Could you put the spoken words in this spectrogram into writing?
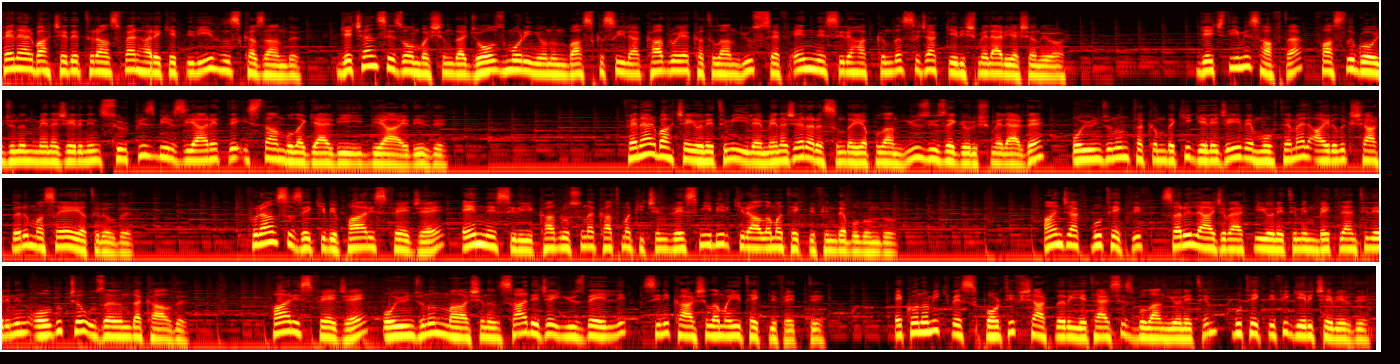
Fenerbahçe'de transfer hareketliliği hız kazandı. Geçen sezon başında Jose Mourinho'nun baskısıyla kadroya katılan Youssef En-Nesyri hakkında sıcak gelişmeler yaşanıyor. Geçtiğimiz hafta, Faslı golcünün menajerinin sürpriz bir ziyaretle İstanbul'a geldiği iddia edildi. Fenerbahçe yönetimi ile menajer arasında yapılan yüz yüze görüşmelerde, oyuncunun takımdaki geleceği ve muhtemel ayrılık şartları masaya yatırıldı. Fransız ekibi Paris FC, En-Nesyri'yi kadrosuna katmak için resmi bir kiralama teklifinde bulundu. Ancak bu teklif, Sarı Lacivertli yönetimin beklentilerinin oldukça uzağında kaldı. Paris FC, oyuncunun maaşının sadece %50'sini karşılamayı teklif etti. Ekonomik ve sportif şartları yetersiz bulan yönetim, bu teklifi geri çevirdi.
